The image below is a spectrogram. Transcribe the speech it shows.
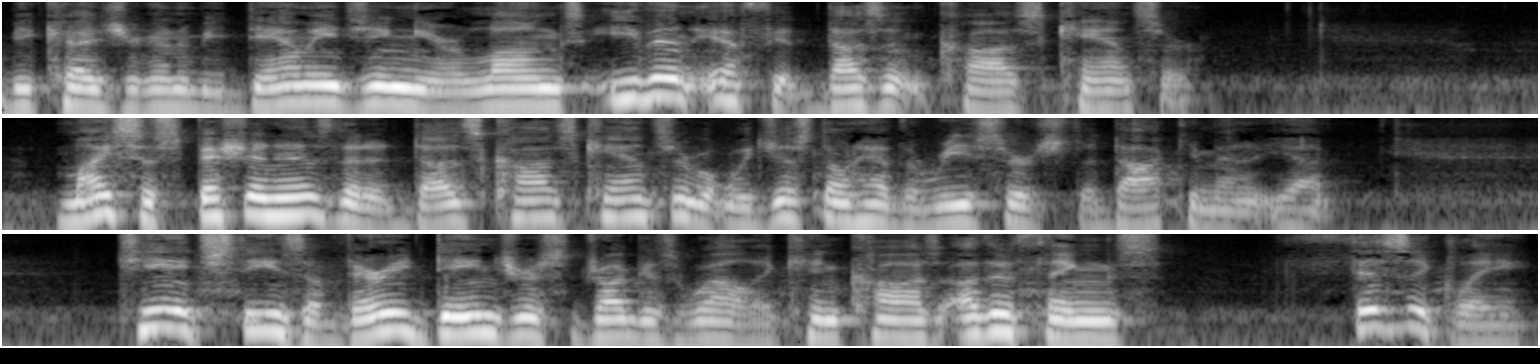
because you're going to be damaging your lungs even if it doesn't cause cancer. My suspicion is that it does cause cancer, but we just don't have the research to document it yet. THC is a very dangerous drug as well. It can cause other things physically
